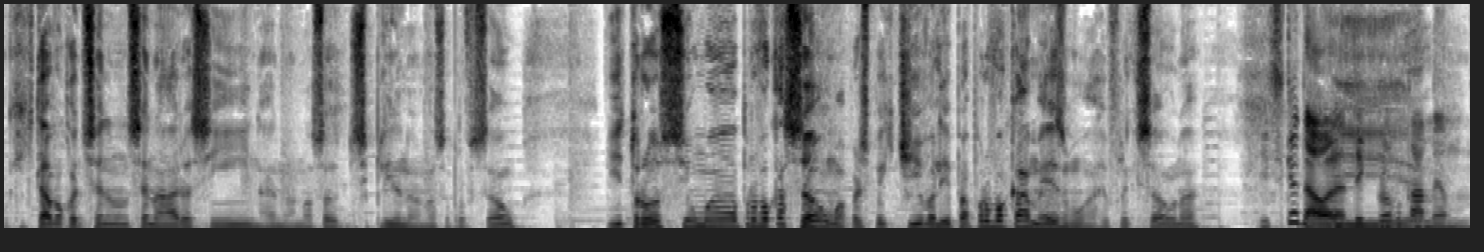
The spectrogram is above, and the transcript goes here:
o que estava acontecendo no cenário, assim, né? na nossa disciplina, na nossa profissão. E trouxe uma provocação, uma perspectiva ali para provocar mesmo a reflexão, né? Isso que é da hora, tem que E- provocar mesmo.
